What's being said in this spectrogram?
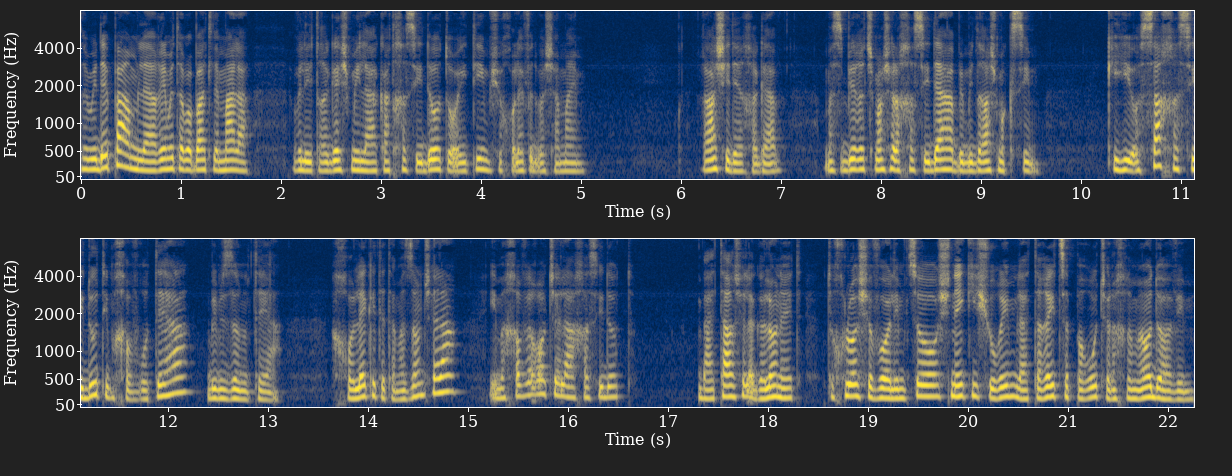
ומדי פעם להרים את המבט למעלה ולהתרגש מלהקת חסידות או עיתים שחולפת בשמיים. רש"י, דרך אגב, מסביר את שמה של החסידה במדרש מקסים, כי היא עושה חסידות עם חברותיה במזונותיה, חולקת את המזון שלה עם החברות שלה החסידות. באתר של הגלונת תוכלו השבוע למצוא שני כישורים לאתרי צפרות שאנחנו מאוד אוהבים.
